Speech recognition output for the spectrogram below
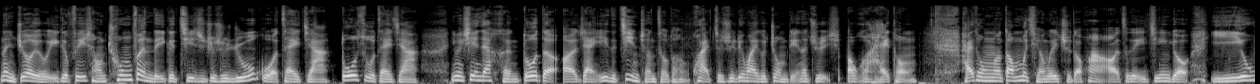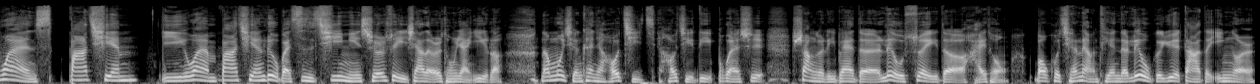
那你就要有一个非常充分的一个机制，就是如果在家，多数在家，因为现在很多的呃染疫的进程走得很快，这是另外一个重点，那就是包括孩童，孩童呢到目前为止的话啊，这个已经有一万八千一万八千六百四十七名十二岁以下的儿童染疫了。那目前看起来好几好几例，不管是上个礼拜的六岁的孩童，包括前两天的六个月大的婴儿。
